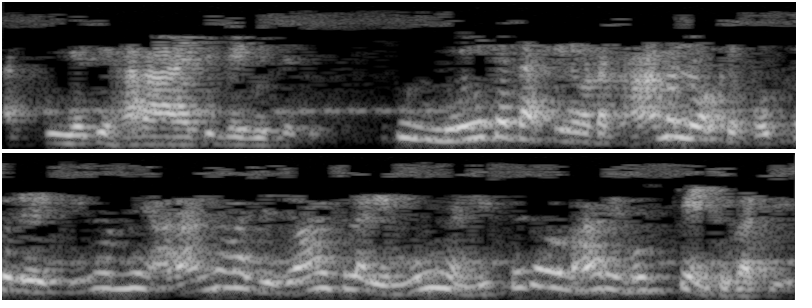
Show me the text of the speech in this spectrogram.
අක්තියති හරායති දෙගුච්ඡති ඉතින් මේක දකින්නට කාම ලෝකේ පුද්ගලයෙක් කියන මේ අරණ්‍යවාදී ජාන්සලගේ මුන්න නිත්‍යතම භාරි මුක්තේතු ගතිය.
